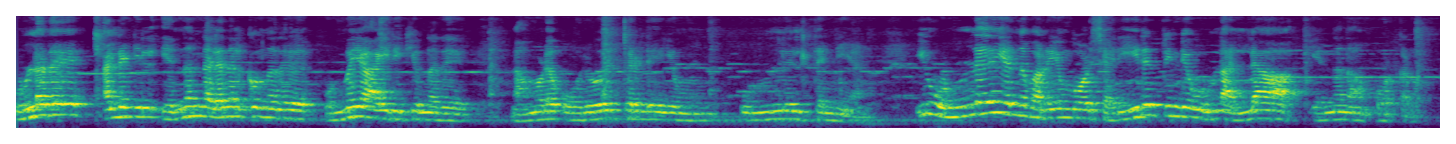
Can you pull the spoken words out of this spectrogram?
ഉള്ളത് അല്ലെങ്കിൽ എന്നും നിലനിൽക്കുന്നത് ഉണ്മയായിരിക്കുന്നത് നമ്മുടെ ഓരോരുത്തരുടെയും ഉള്ളിൽ തന്നെയാണ്. ഈ ഉള്ള് എന്ന് പറയുമ്പോൾ ശരീരത്തിന്റെ ഉള്ളല്ല എന്ന് നാം ഓർക്കണം.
